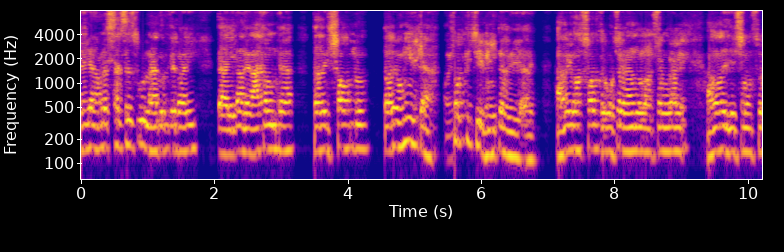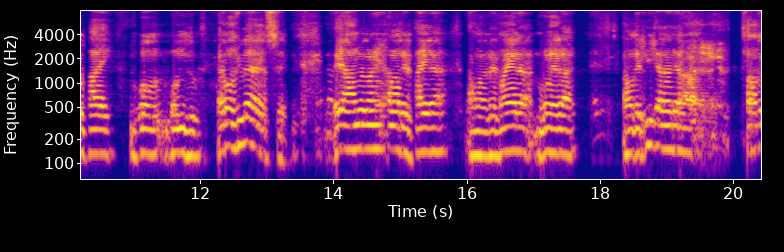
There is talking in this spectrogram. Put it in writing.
যদি আমরা সাকসেসফুল না করতে পারি তাই তাদের আকাঙ্ক্ষা, তাদের স্বপ্ন, তাদের ভূমিকা সবকিছু ভেঙে হয়ে যায় আমি সতেরো বছর আন্দোলন সংগ্রামে আমাদের যে সমস্ত ভাই, বোন, বন্ধু এবং হৃদয় আসছে এই আন্দোলনে আমাদের ভাইরা আমাদের মায়েরা, বোনেরা, আমাদের পিতারা যারা ছাত্র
